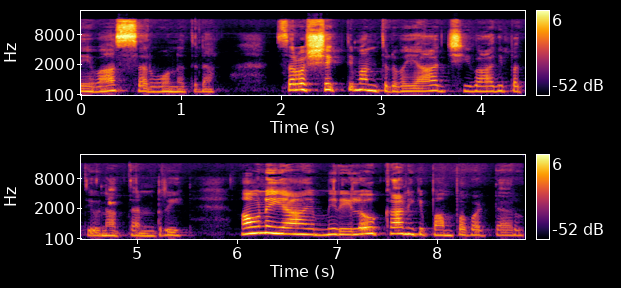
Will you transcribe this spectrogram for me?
దేవా సర్వోన్నతుడ సర్వశక్తిమంతుడవయా జీవాధిపతి నా తండ్రి. అవునయ్యా మీరు ఈ లోకానికి పంపబడ్డారు.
